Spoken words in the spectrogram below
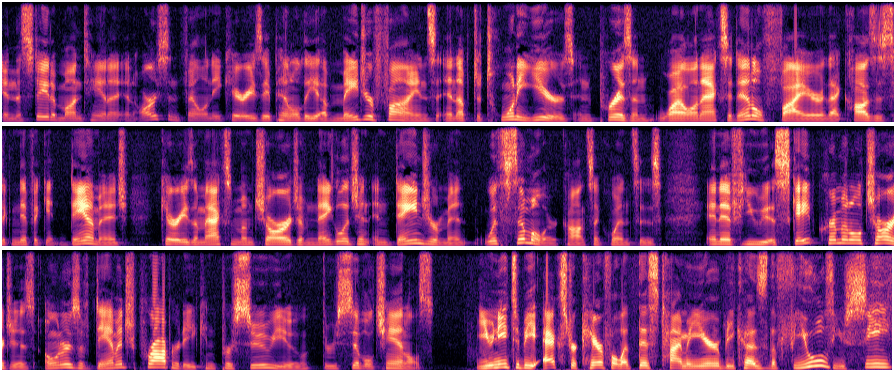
In the state of Montana, an arson felony carries a penalty of major fines and up to 20 years in prison, while an accidental fire that causes significant damage carries a maximum charge of negligent endangerment with similar consequences. And if you escape criminal charges, owners of damaged property can pursue you through civil channels. You need to be extra careful at this time of year because the fuels you see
